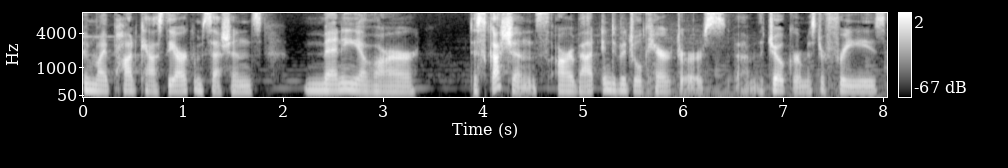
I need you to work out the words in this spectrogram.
In my podcast, The Arkham Sessions, many of our discussions are about individual characters um, the Joker, Mr. Freeze,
